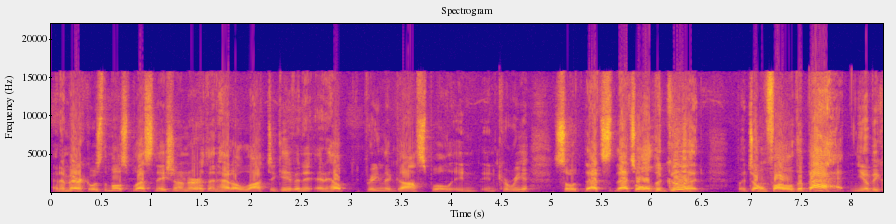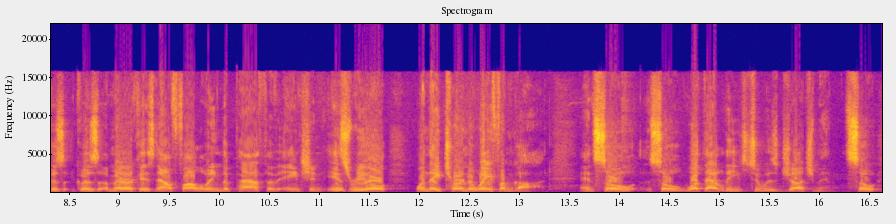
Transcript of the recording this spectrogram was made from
and America was the most blessed nation on earth and had a lot to give, and, and helped bring the gospel in, in Korea. So that's that's all the good. But don't follow the bad, you know, because because America is now following the path of ancient Israel when they turned away from God. And so, so what that leads to is judgment. So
